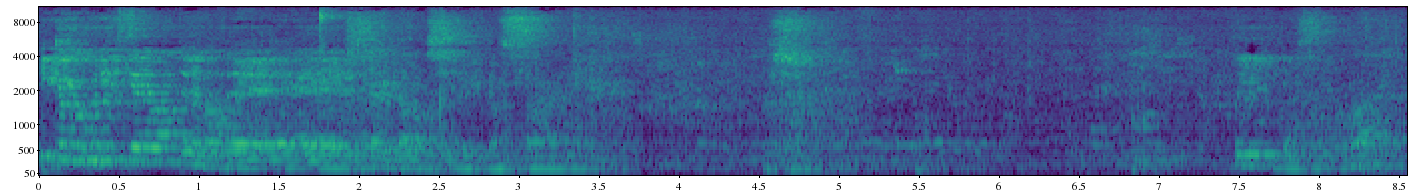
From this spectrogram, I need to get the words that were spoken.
一曲振り付けになってるので、えー、しっかり楽しんでください。雰囲気がするかな。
